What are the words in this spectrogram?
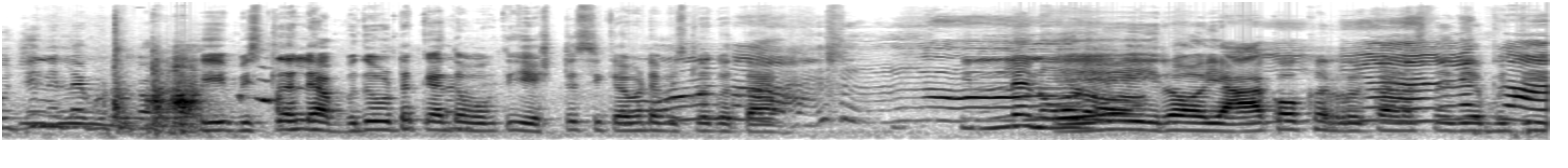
ಬುಜ್ಜಿನಿಲ್ಲೇ ಬಿಟ್ಟು ಈ ಬಿಸಿಲಲ್ಲಿ ಹಬ್ಬದ ಊಟಕ್ಕೆ ಅಂತ ಹೋಗ್ತೀವಿ ಎಷ್ಟು ಸಿಕ್ಕಾಬಿಟ್ಟೆ ಬಿಸಿಲು ಗೊತ್ತಾ? ಇಲ್ಲೇ ನೋಡಿ. ಇರೋ ಯಾಕೋ ಕರ್ ಕಾಣಿಸ್ತಾ ಇದೆಯಾ ಬುಜ್ಜಿ?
